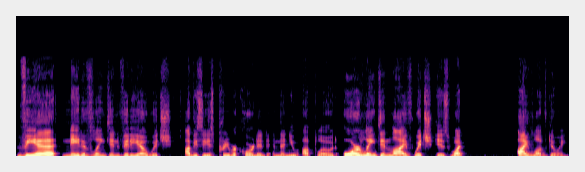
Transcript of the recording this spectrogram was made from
via native LinkedIn video, which obviously is pre-recorded and then you upload or LinkedIn Live, which is what I love doing.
